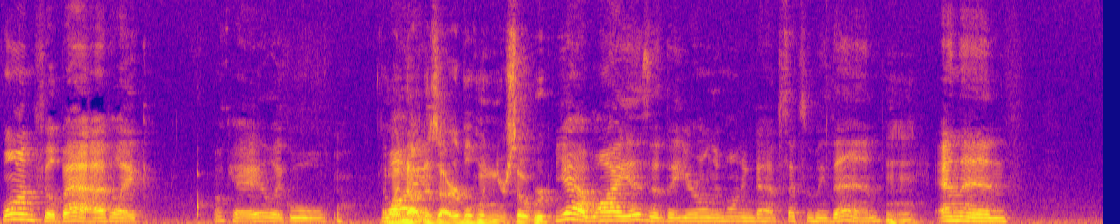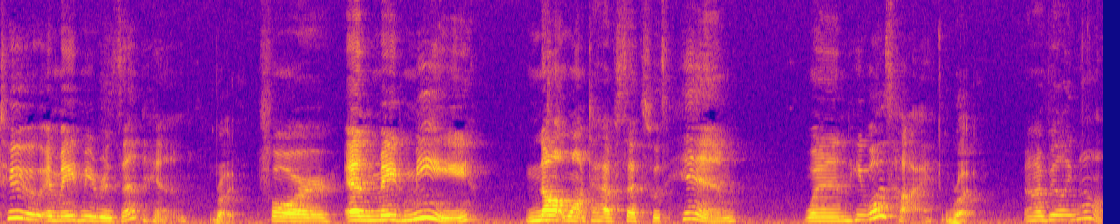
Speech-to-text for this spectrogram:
one feel bad like okay like well Am why I not desirable when you're sober? yeah why is it that you're only wanting to have sex with me then hmm and then, two, it made me resent him Right. for, and made me not want to have sex with him when he was high. Right. And I'd be like, no,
